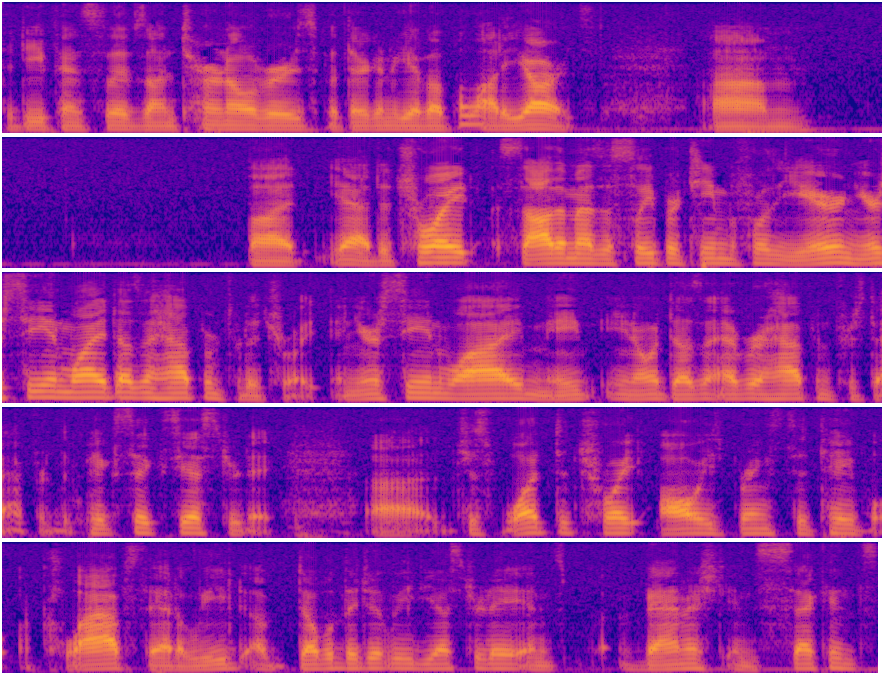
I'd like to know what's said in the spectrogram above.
the defense lives on turnovers, but they're going to give up a lot of yards. Um, But yeah, Detroit saw them as a sleeper team before the year, and you're seeing why it doesn't happen for Detroit, and you're seeing why maybe you know it doesn't ever happen for Stafford. The pick six yesterday, uh, just what Detroit always brings to the table. A collapse. They had a lead, a double-digit lead yesterday, and it's vanished in seconds.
